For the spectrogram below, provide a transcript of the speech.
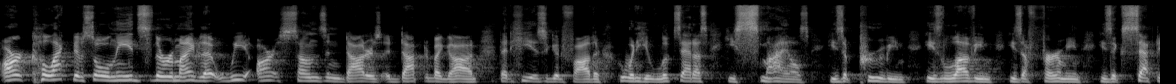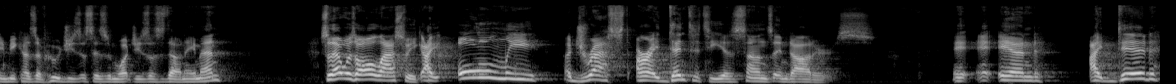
our collective soul needs the reminder that we are sons and daughters adopted by God, that He is a good Father, who, when He looks at us, He smiles, He's approving, He's loving, He's affirming, He's accepting because of who Jesus is and what Jesus has done. Amen? So that was all last week. I only addressed our identity as sons and daughters. And I did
